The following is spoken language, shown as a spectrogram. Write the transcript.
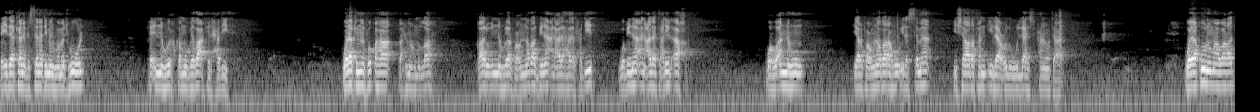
فإذا كان في السند من هو مجهول فإنه يحكم بضعف الحديث. ولكن الفقهاء رحمهم الله قالوا إنه يرفع النظر بناء على هذا الحديث وبناء على تعليل آخر وهو أنه يرفع نظره إلى السماء إشارة إلى علو الله سبحانه وتعالى. ويقول ما ورد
